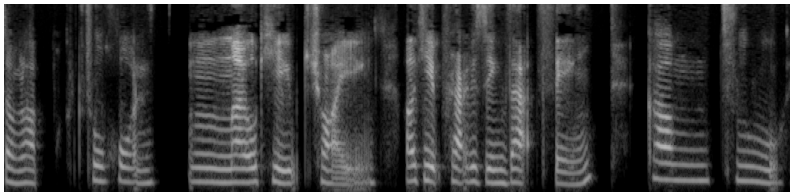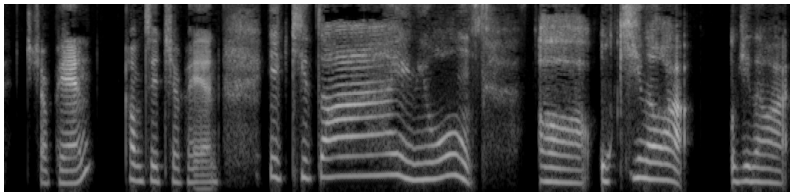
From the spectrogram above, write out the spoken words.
สำหรับทุกคนอืม I'll keep trying I'll keep practicing that thing come to Japan come to Japan 行きたい日本あー沖縄 沖縄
